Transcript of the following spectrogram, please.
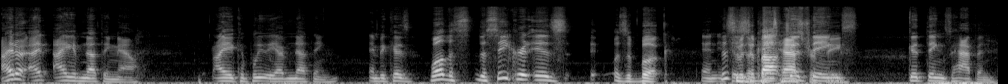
I don't. I, I have nothing now. I completely have nothing, and because Well, the the secret is it was a book. and This it is was a about good things. Good things happen.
